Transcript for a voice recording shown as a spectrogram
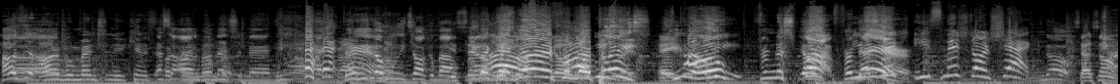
How's it Uh, honorable mention? You can't That's an honorable remember. mention, man. He, Damn. You know who we talk about. You sound Like like that guy from that place. Hey. you Kobe. know, from the spot, from he, there. Snitched, he snitched on Shaq. No. that's on.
